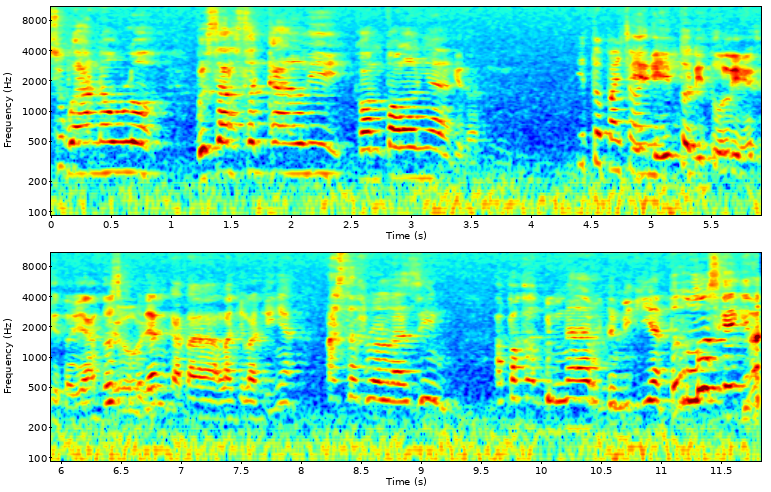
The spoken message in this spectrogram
Subhanallah besar sekali kontolnya gitu. Itu pacarnya. Itu ditulis gitu ya. Terus Yoi. kemudian kata laki-lakinya astagfirullahalazim apakah benar demikian? Terus kayak gitu.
